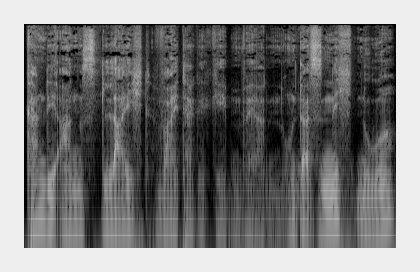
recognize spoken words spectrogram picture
kann die Angst leicht weitergegeben werden. Und das nicht nur,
